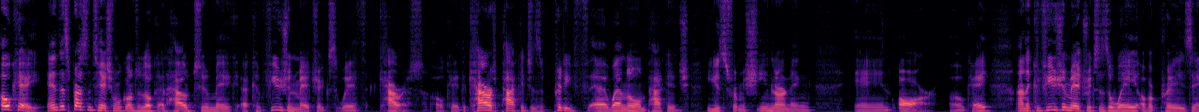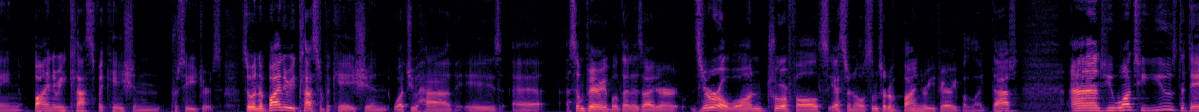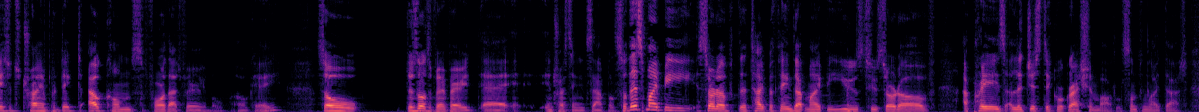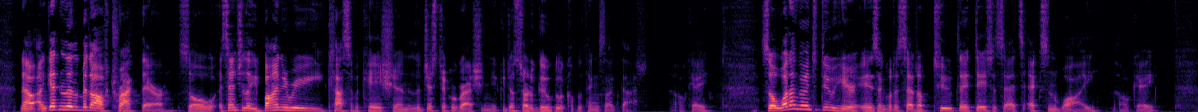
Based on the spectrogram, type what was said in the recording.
Okay, in this presentation we're going to look at how to make a confusion matrix with Caret. Okay, the Caret package is a pretty uh, well-known package used for machine learning in R. Okay, and a confusion matrix is a way of appraising binary classification procedures. So in a binary classification, what you have is uh, some variable that is either 0 or 1, true or false, yes or no, some sort of binary variable like that and you want to use the data to try and predict outcomes for that variable. Okay, so there's lots of very very uh, interesting examples. So this might be sort of the type of thing that might be used to sort of appraise a logistic regression model, something like that. Now I'm getting a little bit off track there. So essentially, binary classification, logistic regression. You could just sort of Google a couple of things like that. Okay. So what I'm going to do here is I'm going to set up two data sets, X and Y, okay?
